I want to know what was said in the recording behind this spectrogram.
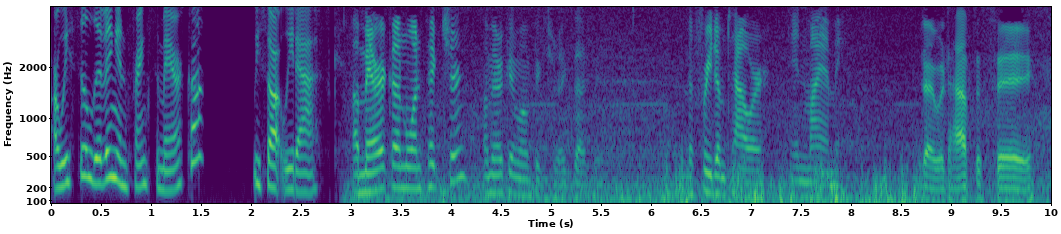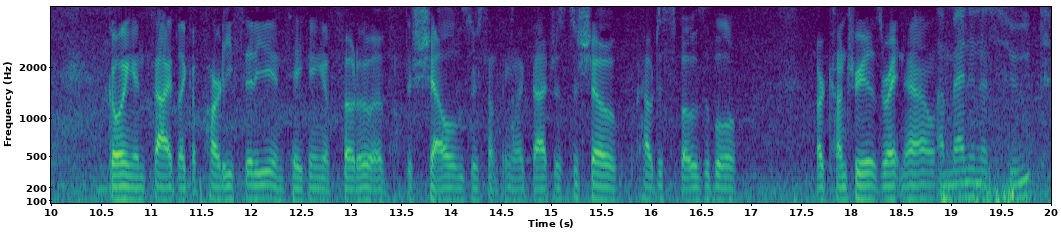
Are we still living in Frank's America? we thought we'd ask. America in one picture? America in one picture, exactly. The Freedom Tower in Miami. I would have to say going inside like a party city and taking a photo of the shelves or something like that just to show how disposable our country is right now. A man in a suit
